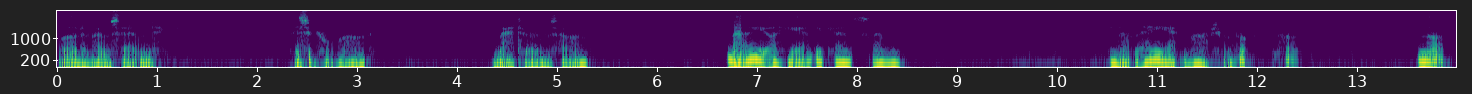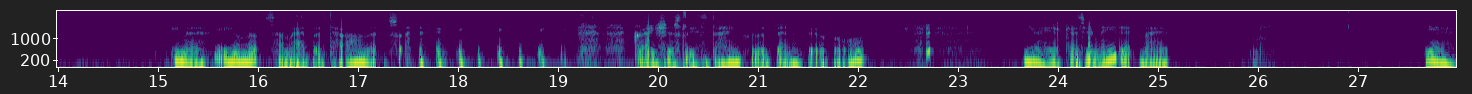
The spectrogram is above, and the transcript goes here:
world of uncertainty, physical world, matter and so on. No, you're here because um, you're not there yet, Marshall. Not, not, not. You know, you're not some avatar that's graciously staying for the benefit of all. You're here because you need it, mate. Yeah.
